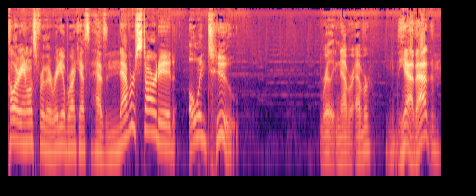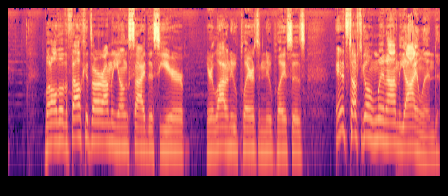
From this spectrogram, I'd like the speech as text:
color analyst for the radio broadcast, has never started 0 2. Really, never ever. Yeah, that. But although the Falcons are on the young side this year, you're a lot of new players in new places, and it's tough to go and win on the island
